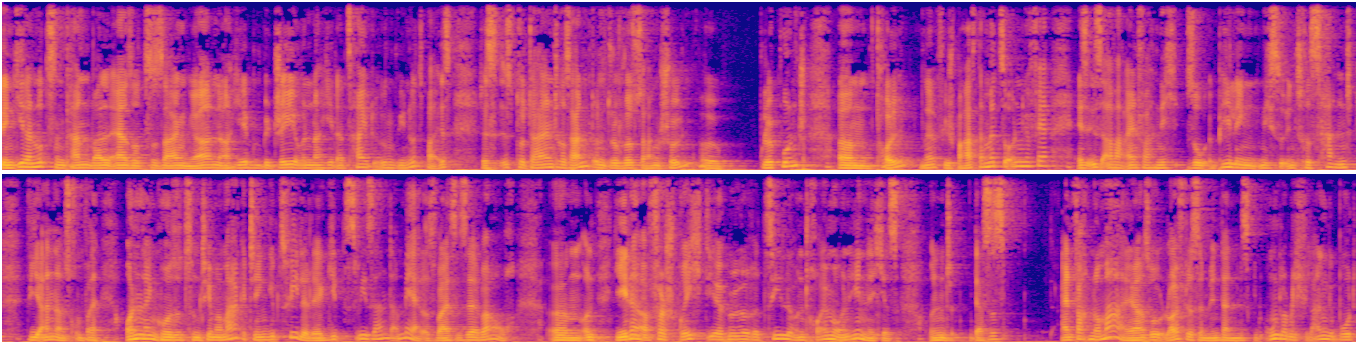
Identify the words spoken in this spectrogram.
den jeder nutzen kann, weil er sozusagen ja nach jedem Budget und nach jeder Zeit irgendwie nutzbar ist. Das ist total interessant und du wirst sagen, schön, äh, Glückwunsch, ähm, toll, ne, viel Spaß damit so ungefähr. Es ist aber einfach nicht so appealing, nicht so interessant wie andersrum, weil Online-Kurse zum Thema Marketing gibt's viele, der gibt's wie Sand am Meer, das weiß ich selber auch. Ähm, und jeder verspricht dir höhere Ziele und Träume und ähnliches. Und das ist einfach normal, ja, so läuft es im Internet. Es gibt unglaublich viel Angebot.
